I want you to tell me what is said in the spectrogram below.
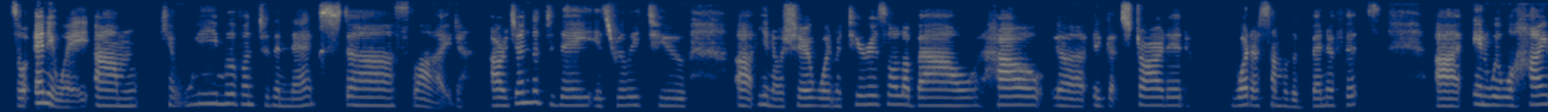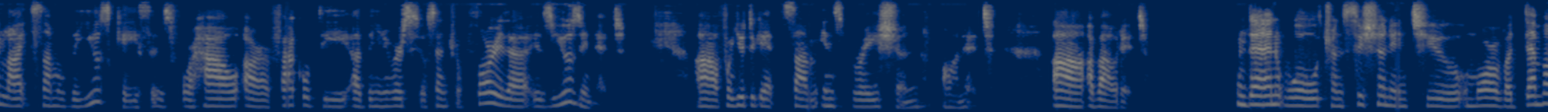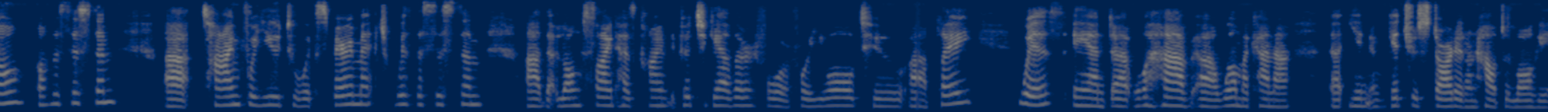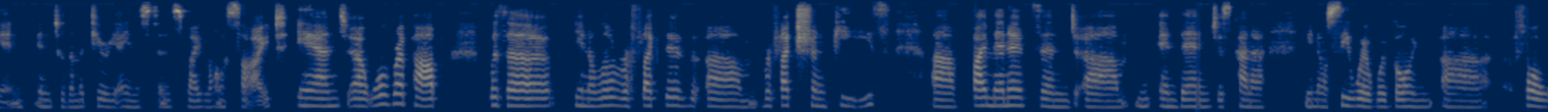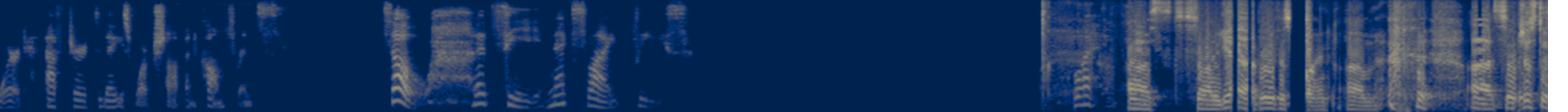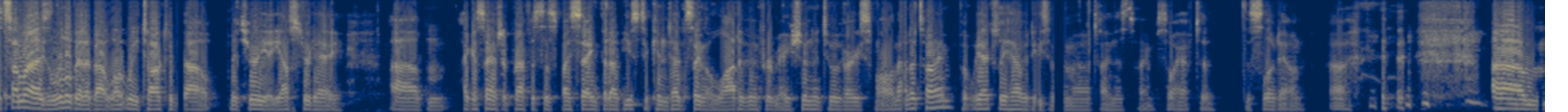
So anyway, um, can we move on to the next uh, slide? Our agenda today is really to, uh, you know, share what Materia is all about, how uh, it got started, what are some of the benefits, uh, and we will highlight some of the use cases for how our faculty at the University of Central Florida is using it uh, for you to get some inspiration on it, uh, about it. And then we'll transition into more of a demo of the system, uh, time for you to experiment with the system uh, that Longsight has kindly put together for, for you all to uh, play with. And we'll have Wilma kind of uh, you know, get you started on how to log in into the Materia instance by Longsight. And uh, we'll wrap up with a, you know, little reflective um, reflection piece, uh, five minutes, and um, and then just kind of, you know, see where we're going uh, forward after today's workshop and conference. So let's see, next slide, please. Uh, so yeah, I believe it's fine. Um, uh, so just to summarize a little bit about what we talked about Materia yesterday, um, I guess I have to preface this by saying that I'm used to condensing a lot of information into a very small amount of time, but we actually have a decent amount of time this time, so I have to, to slow down. Uh, um,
